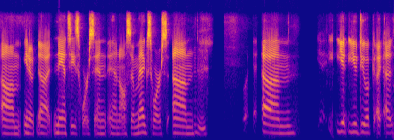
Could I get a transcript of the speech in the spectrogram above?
Um, you know, uh, Nancy's horse and and also Meg's horse. Um, Mhm. um you you do a, a,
